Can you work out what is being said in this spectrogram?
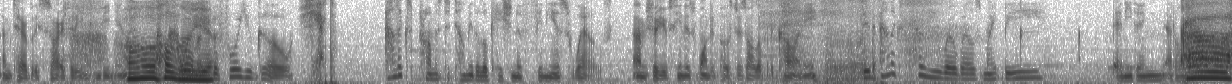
I'm terribly sorry for the inconvenience. Oh, hallelujah. However, before you go, Shit. Alex promised to tell me the location of Phineas Wells. I'm sure you've seen his wanted posters all over the colony. Did Alex tell you where Wells might be? Anything at all? Uh,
